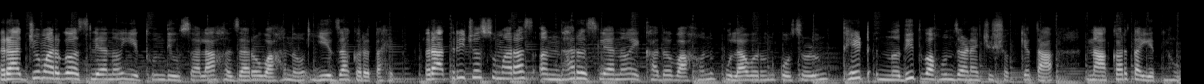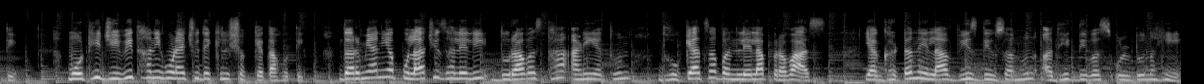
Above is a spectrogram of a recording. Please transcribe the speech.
राज्यमार्ग असल्यानं येथून दिवसाला हजारो वाहनं ये जा करत आहेत. रात्रीच्या सुमारास अंधार असल्यानं एखादं वाहन पुलावरून कोसळून थेट नदीत वाहून जाण्याची शक्यता नाकारता येत नव्हती. मोठी जीवितहानी होण्याची देखील शक्यता होती. दरम्यान या पुलाची झालेली दुरावस्था आणि येथून धोक्याचा बनलेला प्रवास या घटनेला वीस दिवसांहून अधिक दिवस उलटूनही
